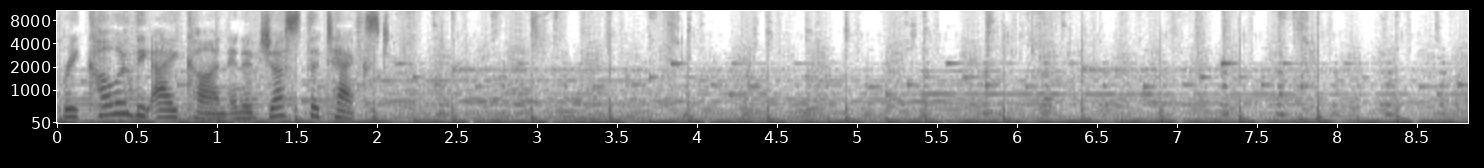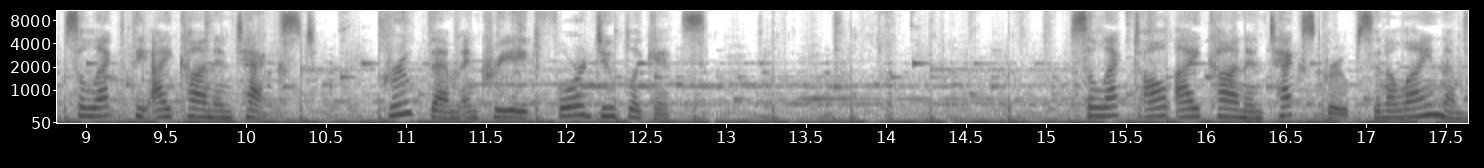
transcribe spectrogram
Recolor the icon and adjust the text, Select the icon and text. Group them and create four duplicates. Select all icon and text groups and align them.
